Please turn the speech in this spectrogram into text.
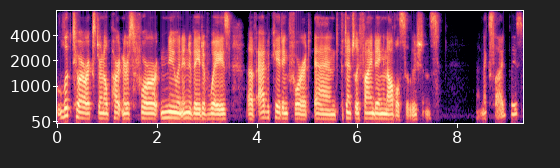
look to our external partners for new and innovative ways of advocating for it and potentially finding novel solutions. Next slide, please.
